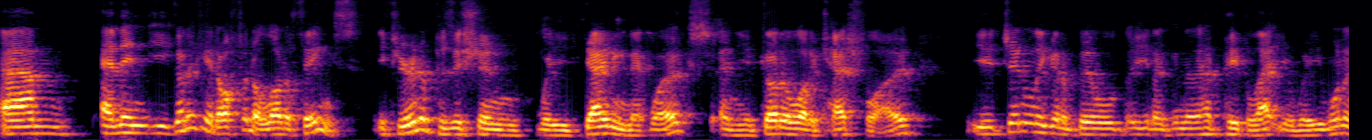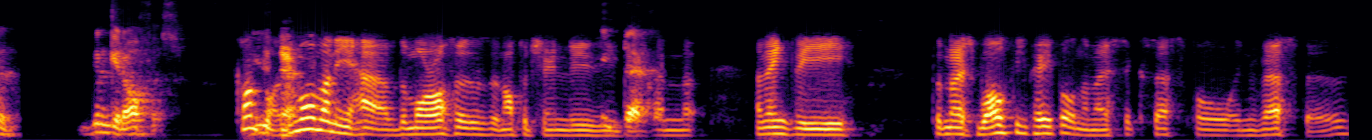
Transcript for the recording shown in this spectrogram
Um, and then you're going to get offered a lot of things. If you're in a position where you're gaining networks and you've got a lot of cash flow, you're generally going to build, you know, going to have people at you where you want to, you're going to get offers. Constantly. The more money you have, the more offers and opportunities you get. And I think the the most wealthy people and the most successful investors,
